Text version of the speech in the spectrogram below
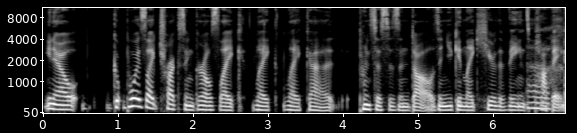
you know, g- boys like trucks and girls like like like uh, princesses and dolls, and you can like hear the veins popping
